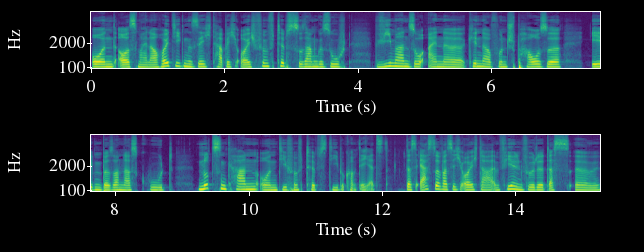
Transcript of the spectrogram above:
Und aus meiner heutigen Sicht habe ich euch fünf Tipps zusammengesucht, wie man so eine Kinderwunschpause eben besonders gut nutzen kann. Und die fünf Tipps, die bekommt ihr jetzt. Das erste, was ich euch da empfehlen würde, das äh,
